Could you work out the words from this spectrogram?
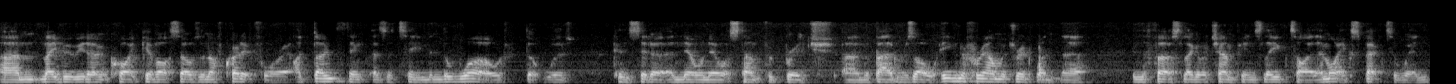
um, maybe we don't quite give ourselves enough credit for it. I don't think there's a team in the world that would consider a nil-nil at Stamford Bridge um, a bad result. Even if Real Madrid went there in the first leg of a Champions League tie, they might expect to win.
